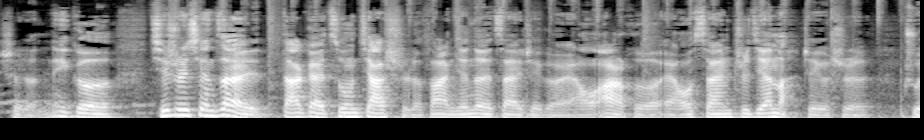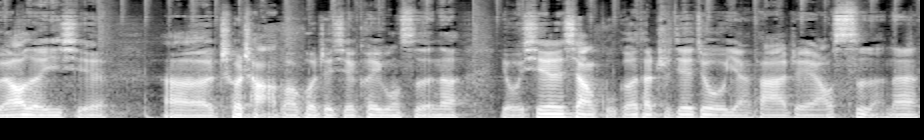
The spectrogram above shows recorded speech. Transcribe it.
是的，那个其实现在大概自动驾驶的发展阶段在这个 L 二和 L 三之间嘛，这个是主要的一些呃车厂，包括这些科技公司。那有些像谷歌，它直接就研发这 L 四的，那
